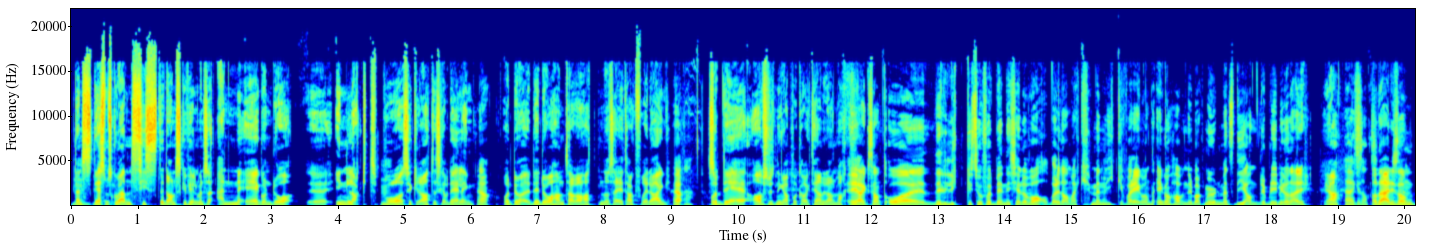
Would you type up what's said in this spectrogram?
den, mm. Det som skulle være den siste danske filmen, så ender Egon da innlagt mm. på psykiatrisk avdeling. Ja. Og da, det er da han tar av hatten og sier takk for i dag. Ja. Så det er avslutninga på karakteren i Danmark? Ja, ikke sant. Og det lykkes jo for Benny, Kjell og Valborg i Danmark, men mm. ikke for Egon. Egon havner bak muren, mens de andre blir millionærer. Ja, ja ikke sant. Og det er liksom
